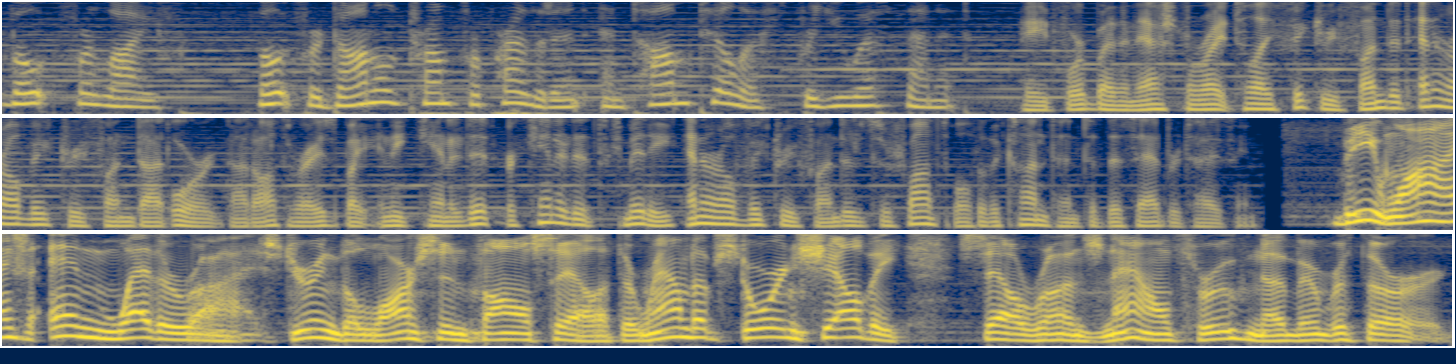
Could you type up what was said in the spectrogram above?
Vote for life. Vote for Donald Trump for president and Thom Tillis for U.S. Senate. Paid for by the National Right to Life Victory Fund at nrlvictoryfund.org. Not authorized by any candidate or candidates committee. NRL Victory Fund is responsible for the content of this advertising. Be wise and weatherize during the Larson Fall Sale at the Roundup Store in Shelby. Sale runs now through November 3rd.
